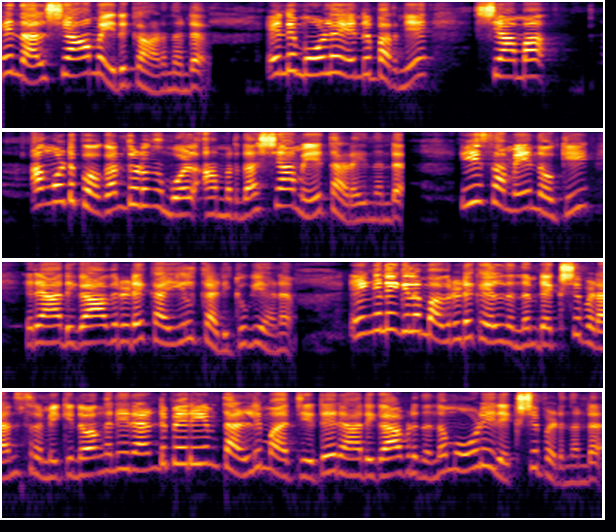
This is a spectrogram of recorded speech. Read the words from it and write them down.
എന്നാൽ ശ്യാമ ഇത് കാണുന്നുണ്ട്. എന്റെ മോളെ എന്ന് പറഞ്ഞ് ശ്യാമ അങ്ങോട്ട് പോകാൻ തുടങ്ങുമ്പോൾ അമൃത ശ്യാമയെ തടയുന്നുണ്ട്. ഈ സമയം നോക്കി രാധിക അവരുടെ കയ്യിൽ കടിക്കുകയാണ്. എങ്ങനെയെങ്കിലും അവരുടെ കയ്യിൽ നിന്നും രക്ഷപ്പെടാൻ ശ്രമിക്കുന്നു. അങ്ങനെ രണ്ടുപേരെയും തള്ളി മാറ്റിയിട്ട് രാധിക അവിടെ നിന്നും ഓടി രക്ഷപ്പെടുന്നുണ്ട്.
